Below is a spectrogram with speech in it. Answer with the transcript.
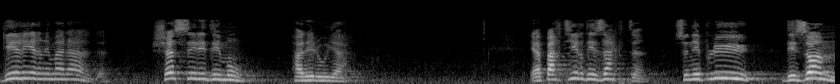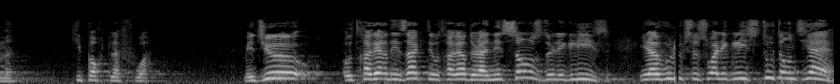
guérir les malades, chasser les démons. Alléluia. Et à partir des actes, ce n'est plus des hommes qui portent la foi. Mais Dieu, au travers des actes et au travers de la naissance de l'Église, il a voulu que ce soit l'Église tout entière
